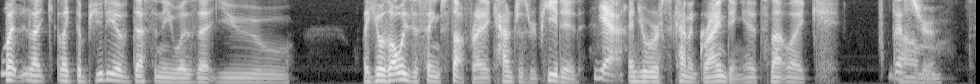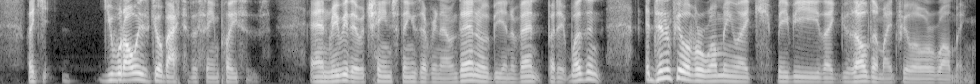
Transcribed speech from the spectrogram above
we'll but see. like like the beauty of Destiny was that you like it was always the same stuff, right? It kind of just repeated, yeah, and you were kind of grinding. It's not like that's um, true. Like you would always go back to the same places, and maybe they would change things every now and then. It would be an event, but it wasn't. It didn't feel overwhelming like maybe like Zelda might feel overwhelming,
